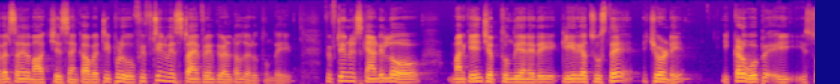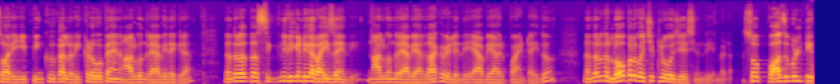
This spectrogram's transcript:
లెవెల్స్ అనేది మార్క్ చేసాం కాబట్టి ఇప్పుడు ఫిఫ్టీన్ మినిట్స్ టైం ఫ్రేమ్కి వెళ్ళడం జరుగుతుంది. ఫిఫ్టీన్ మినిట్స్ క్యాండిల్లో మనకి ఏం చెప్తుంది అనేది క్లియర్గా చూస్తే చూడండి. ఇక్కడ ఓపెన్ సారీ ఈ పింక్ కలర్ ఇక్కడ ఓపెన్ అయింది నాలుగు వందల యాభై దగ్గర. దాని తర్వాత సిగ్నిఫికెంట్గా రైజ్ అయింది. నాలుగు వందల యాభై ఆరు దాకా వెళ్ళింది. యాభై ఆరు పాయింట్ ఐదు. దాని తర్వాత లోపలికి వచ్చి క్లోజ్ చేసింది అనమాట సో పాజిబిలిటీ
